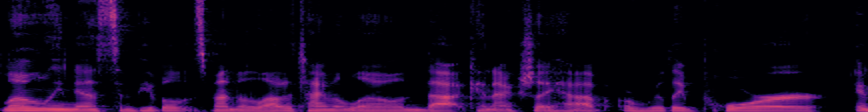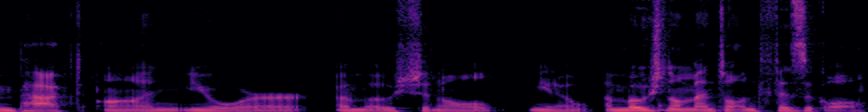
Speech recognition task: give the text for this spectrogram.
loneliness and people that spend a lot of time alone that can actually have a really poor impact on your emotional you know emotional mental and physical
